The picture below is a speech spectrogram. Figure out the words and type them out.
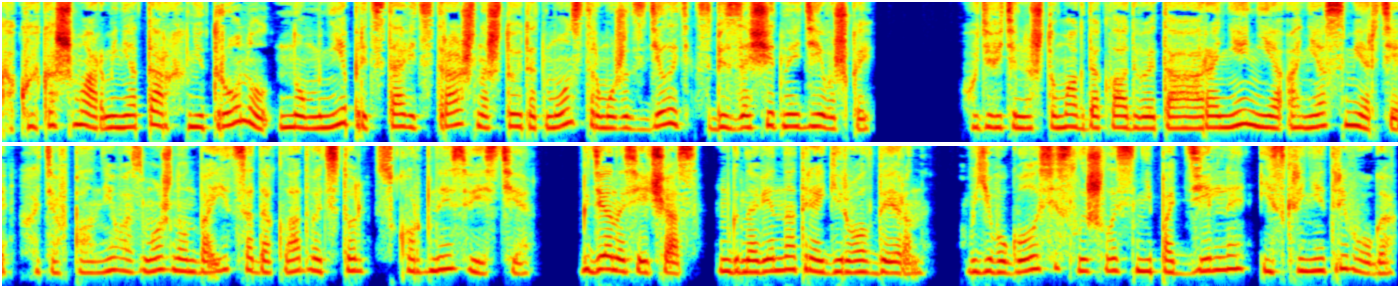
Какой кошмар, меня Тарх не тронул, но мне представить страшно, что этот монстр может сделать с беззащитной девушкой. Удивительно, что маг докладывает о ранении, а не о смерти, хотя вполне возможно он боится докладывать столь скорбное известие. «Где она сейчас?» – мгновенно отреагировал Дейрон. В его голосе слышалась неподдельная искренняя тревога.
